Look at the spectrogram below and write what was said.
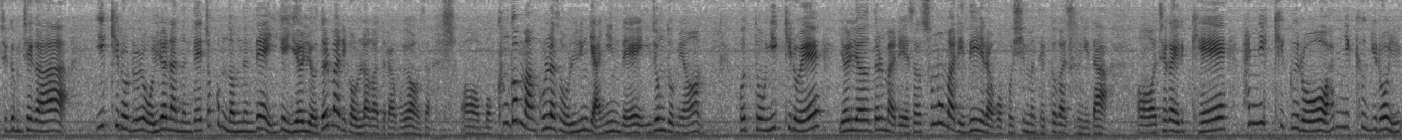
지금 제가 2kg를 올려놨는데 조금 넘는데 이게 18마리가 올라가더라고요. 그래서 어, 뭐 큰 것만 골라서 올린 게 아닌데 이 정도면 보통 2kg에 18마리에서 20마리 내외라고 보시면 될 것 같습니다. 어, 제가 이렇게 한입 크기로, 한입 크기로 1,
